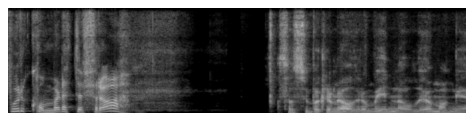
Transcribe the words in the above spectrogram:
hvor kommer dette fra? Så Subakromialrommet inneholder jo mange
